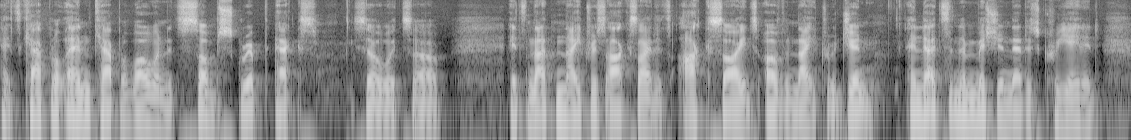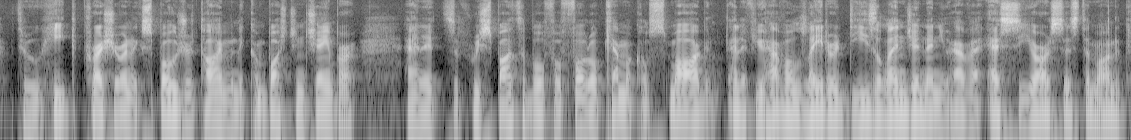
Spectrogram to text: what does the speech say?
It's capital N, capital O, and it's subscript X. So it's uh, it's not nitrous oxide; it's oxides of nitrogen, and that's an emission that is created through heat, pressure, and exposure time in the combustion chamber, and it's responsible for photochemical smog. And if you have a later diesel engine and you have a SCR system on it,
